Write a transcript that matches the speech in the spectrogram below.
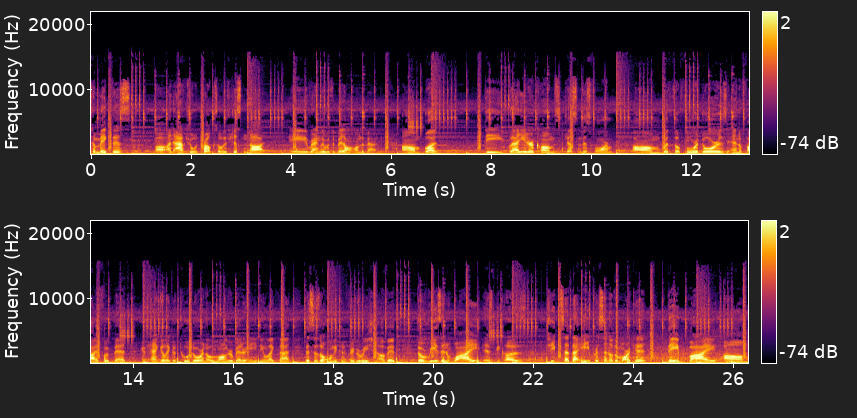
to make this uh, an actual truck. So it's just not a Wrangler with the bed on, on the back. Um, but the Gladiator comes just in this form um, with the four doors and a five foot bed. You can't get like a two door and a longer bed or anything like that. This is the only configuration of it. The reason why is because Jeep said that 80% of the market, they buy um,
